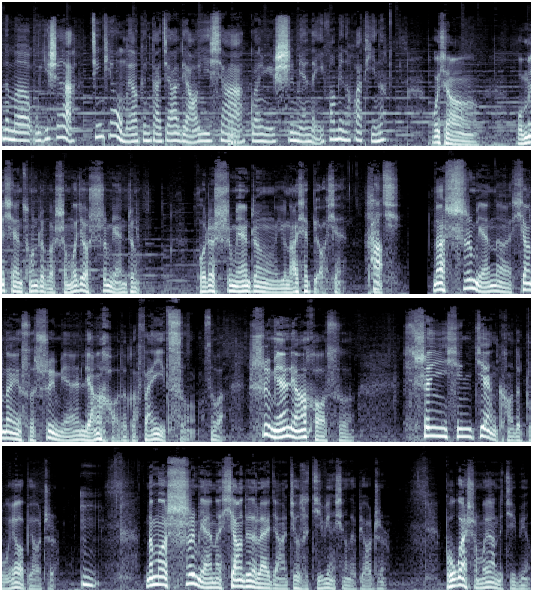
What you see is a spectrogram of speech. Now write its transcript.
那么吴医生啊，今天我们要跟大家聊一下关于失眠哪一方面的话题呢？我想，我们先从这个什么叫失眠症，或者失眠症有哪些表现谈起。那失眠呢，相当于是睡眠良好的个翻译词，是吧？睡眠良好是。身心健康的主要标志。嗯，那么失眠呢，相对的来讲就是疾病性的标志。不管什么样的疾病，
